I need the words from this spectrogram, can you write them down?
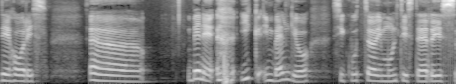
de horis. Uh, bene hic in belgio sicut in multis terris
